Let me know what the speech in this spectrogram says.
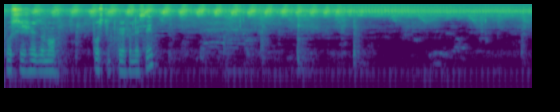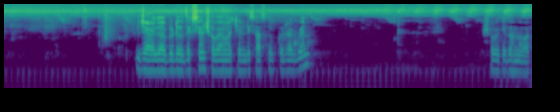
প্রসেসের জন্য প্রস্তুত করে ফেলেছি। যারা যারা ভিডিও দেখছেন সবাই আমার চ্যানেলটি সাবস্ক্রাইব করে রাখবেন। সবাইকে ধন্যবাদ।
